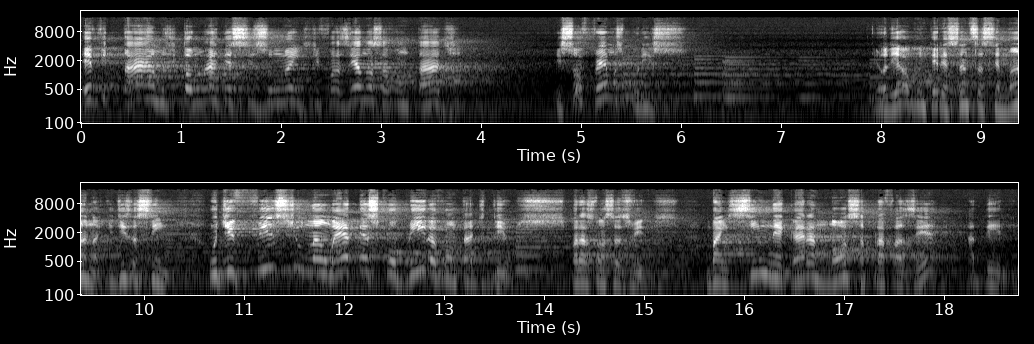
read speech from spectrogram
evitarmos de tomar decisões, de fazer a nossa vontade, e sofremos por isso. Eu li algo interessante essa semana que diz assim: o difícil não é descobrir a vontade de Deus para as nossas vidas, mas sim negar a nossa para fazer a dele.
